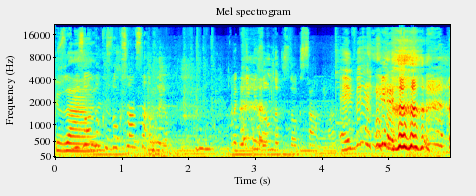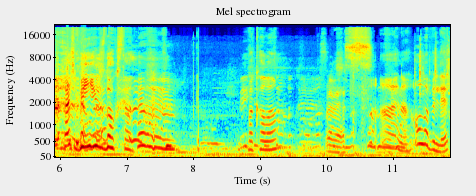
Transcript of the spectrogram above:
güzel. 119.90'sa alırım. Bakayım 119.90 mı? Evet. Kaç? 1190. Bakalım. Evet. Aynen olabilir.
